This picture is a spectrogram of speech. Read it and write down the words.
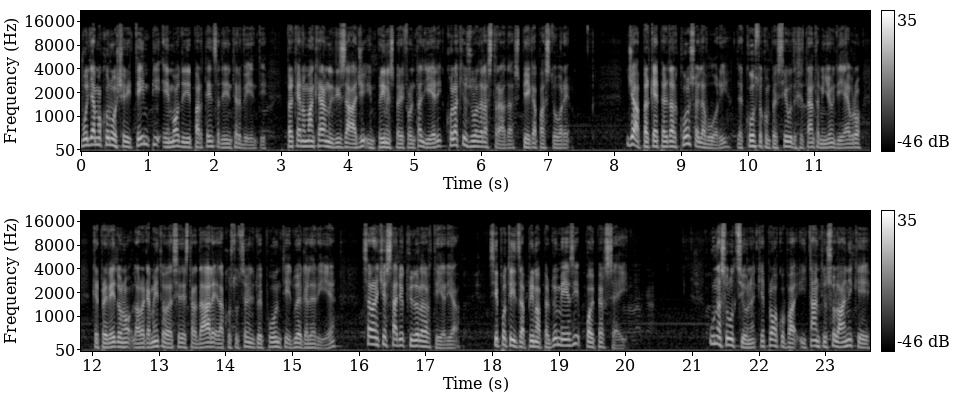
Vogliamo conoscere i tempi e i modi di partenza degli interventi, perché non mancheranno i disagi, in primis per i frontalieri, con la chiusura della strada, spiega Pastore. Già, perché per dar corso ai lavori, del costo complessivo di 70 milioni di euro che prevedono l'allargamento della sede stradale e la costruzione di due ponti e due gallerie, sarà necessario chiudere l'arteria. Si ipotizza prima per due mesi, poi per sei. Una soluzione che preoccupa i tanti usolani che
